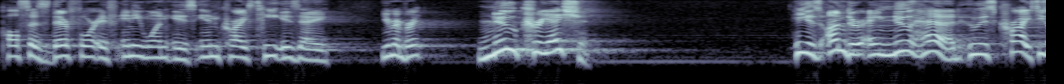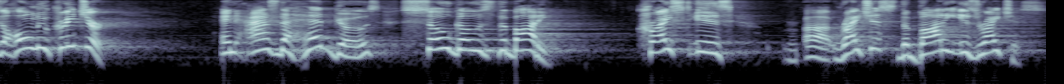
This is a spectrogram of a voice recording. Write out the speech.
Paul says, therefore, if anyone is in Christ, he is a, you remember it, new creation. He is under a new head who is Christ. He's a whole new creature. And as the head goes, so goes the body. Christ is uh, righteous, the body is righteous.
